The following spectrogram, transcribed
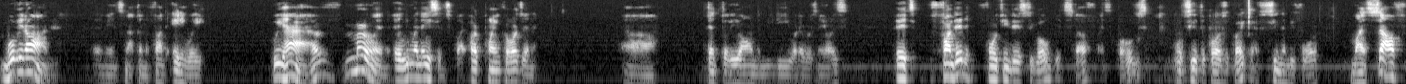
Moving on. I mean, it's not going to fund anyway. We have Merlin Illuminations by Art Playing Cards and uh, Dentally on the Meaty, whatever his name is. It's funded, 14 days to go. Good stuff, I suppose. We'll see what the cards look like. I've seen them before myself.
